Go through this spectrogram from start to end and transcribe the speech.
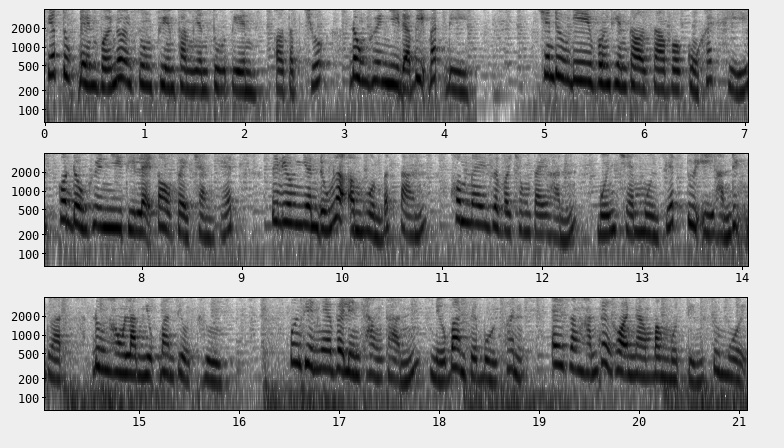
Tiếp tục đến với nội dung phim Phạm Nhân Tu Tiên, ở tập trước, Đồng Huyên Nhi đã bị bắt đi. Trên đường đi, Vương Thiên tỏ ra vô cùng khách khí, còn Đồng Huyên Nhi thì lại tỏ vẻ chán ghét. Tên yêu nhân đúng là âm hồn bất tán, hôm nay rơi vào trong tay hắn, muốn chém muốn giết tùy ý hắn định đoạt, đừng hòng làm nhục ban tiểu thư. Vương Thiên nghe vậy liền thẳng thắn, nếu bàn về bối phận, e rằng hắn phải gọi nàng bằng một tiếng sư muội.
